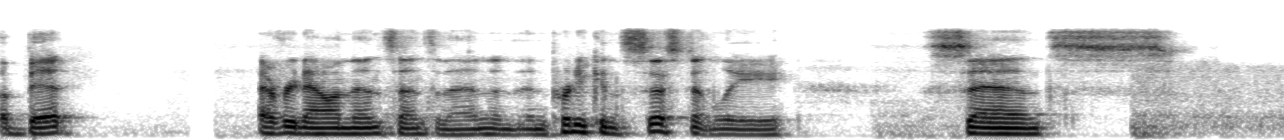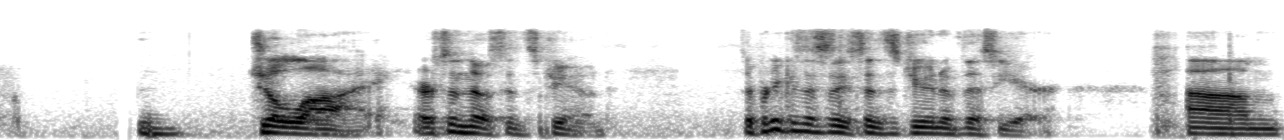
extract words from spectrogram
a bit every now and then since then, and, and pretty consistently since July, or since no, since June. So pretty consistently since June of this year. Um,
